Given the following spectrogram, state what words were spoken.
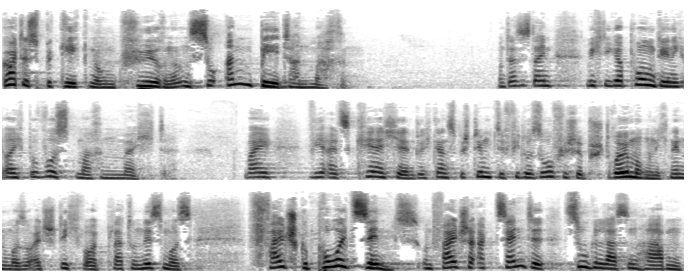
Gottesbegegnung führen und uns zu Anbetern machen. Und das ist ein wichtiger Punkt, den ich euch bewusst machen möchte, weil wir als Kirche durch ganz bestimmte philosophische Strömungen, ich nenne nur mal so als Stichwort Platonismus, falsch gepolt sind und falsche Akzente zugelassen haben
